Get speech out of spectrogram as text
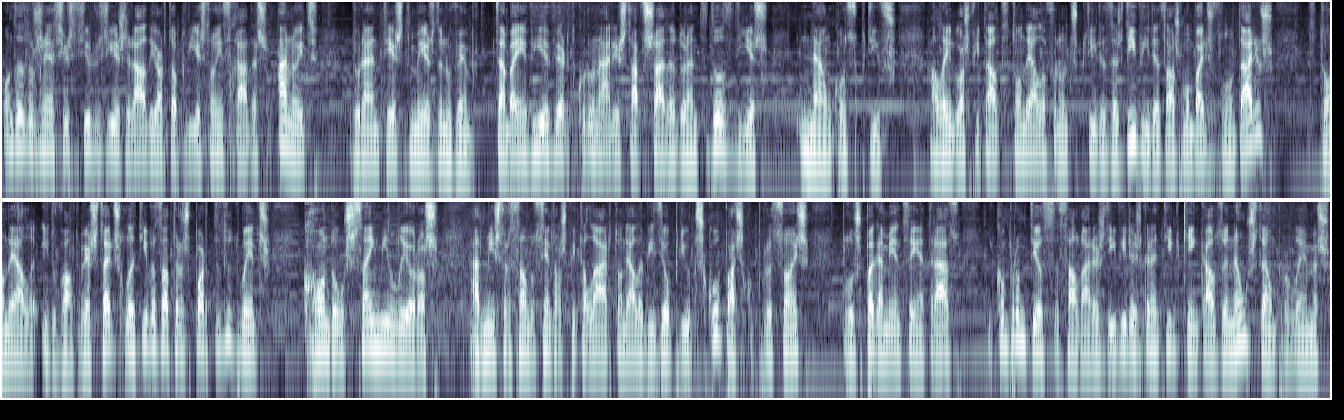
onde as urgências de cirurgia geral e ortopedia estão encerradas à noite durante este mês de novembro. Também a Via Verde Coronária está fechada durante 12 dias não consecutivos. Além do Hospital de Tondela, foram discutidas as dívidas aos bombeiros voluntários de Tondela e do Val Besteiros relativas ao transporte de doentes, que rondam os 100 mil euros. A administração do Centro Hospitalar Tondela Viseu pediu desculpa às corporações pelos pagamentos em atraso e comprometeu-se a saldar as dívidas, garantindo que em causa não estão problemas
